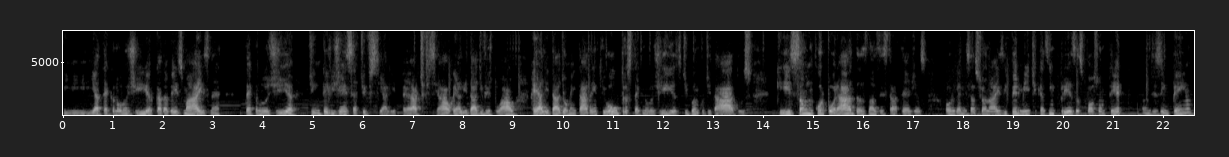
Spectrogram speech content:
E, e a tecnologia, cada vez mais, né? Tecnologia de inteligência artificial, é, artificial, realidade virtual, realidade aumentada, entre outras tecnologias de banco de dados, que são incorporadas nas estratégias organizacionais e permite que as empresas possam ter um desempenho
